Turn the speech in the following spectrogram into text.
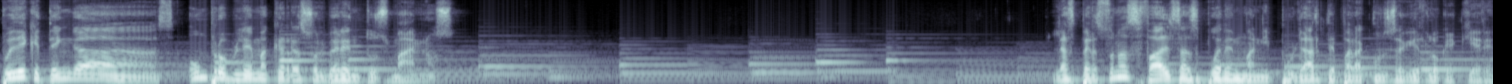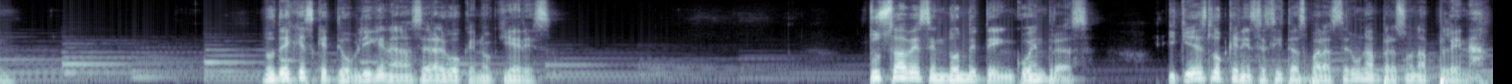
puede que tengas un problema que resolver en tus manos. Las personas falsas pueden manipularte para conseguir lo que quieren. No dejes que te obliguen a hacer algo que no quieres. Tú sabes en dónde te encuentras y qué es lo que necesitas para ser una persona plena.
